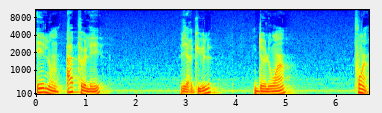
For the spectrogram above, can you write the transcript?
et l'ont appelé virgule, de loin, point.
